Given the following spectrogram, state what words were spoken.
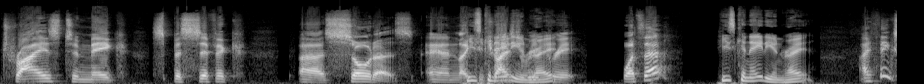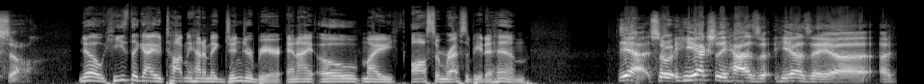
tries to make specific uh, sodas and like He's he tries to Canadian, right? recreate. What's that? He's Canadian, right? I think so. No, he's the guy who taught me how to make ginger beer, and I owe my awesome recipe to him. Yeah, so he actually has a, he has a, uh, a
